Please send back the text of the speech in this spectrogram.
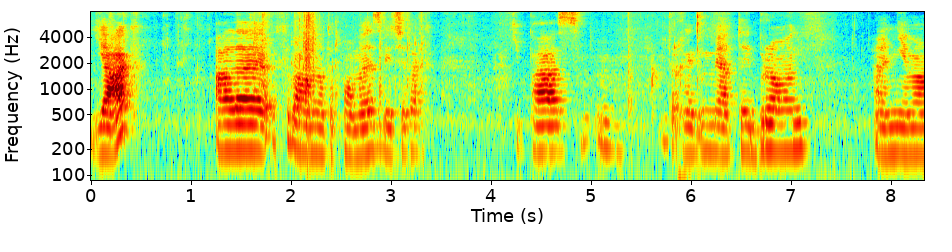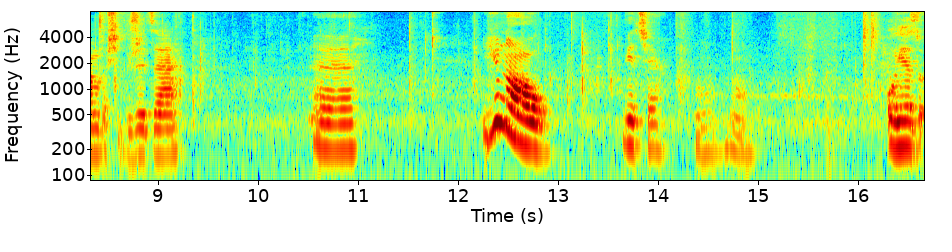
jak, ale chyba mam na to pomysł, wiecie, tak taki pas, mm, trochę jakbym miała tutaj broń, ale nie mam, bo się brzydzę. E, you know, wiecie, no, no. O Jezu,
